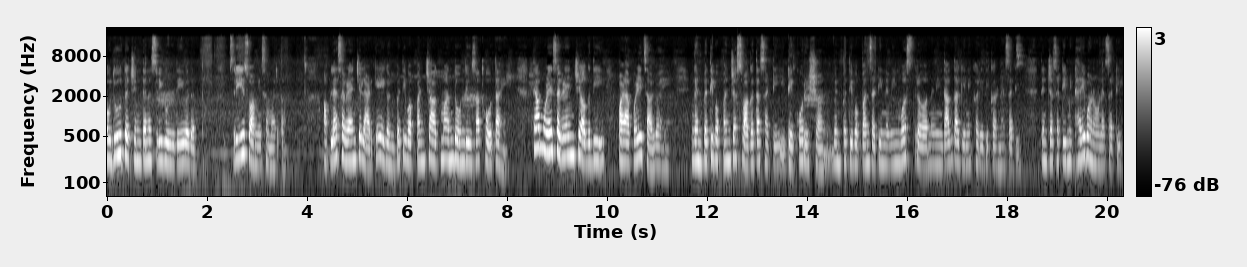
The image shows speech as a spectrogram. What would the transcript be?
अवधूत चिंतन श्री गुरुदेव दत्त श्री स्वामी समर्थ. आपल्या सगळ्यांचे लाडके गणपती बाप्पांचे आगमन दोन दिवसात होत आहे. त्यामुळे सगळ्यांची अगदी पळापळी चालू आहे. गणपती बाप्पांच्या स्वागतासाठी डेकोरेशन गणपती बाप्पांसाठी नवीन वस्त्र नवीन दागदागिने खरेदी करण्यासाठी त्यांच्यासाठी मिठाई बनवण्यासाठी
